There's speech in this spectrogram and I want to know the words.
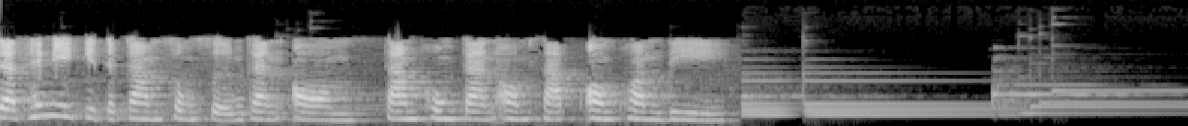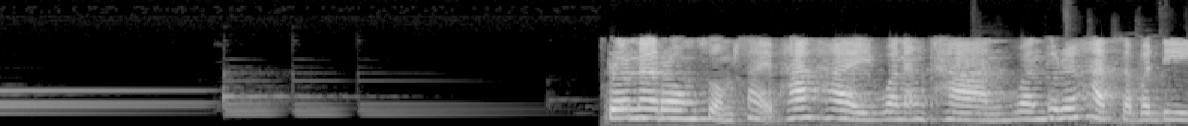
จัดให้มีกิจกรรมส่งเสริมการออม ตามโครงการออมทรัพย์ออมความดี รณรงค์สวมใส่ผ้าไทย วันอังคาร วันพฤหัสบดี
